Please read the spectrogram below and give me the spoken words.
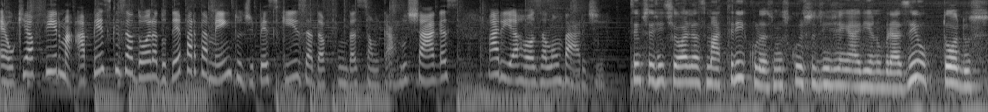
É o que afirma a pesquisadora do Departamento de Pesquisa da Fundação Carlos Chagas, Maria Rosa Lombardi. Sempre se a gente olha as matrículas nos cursos de engenharia no Brasil, todos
